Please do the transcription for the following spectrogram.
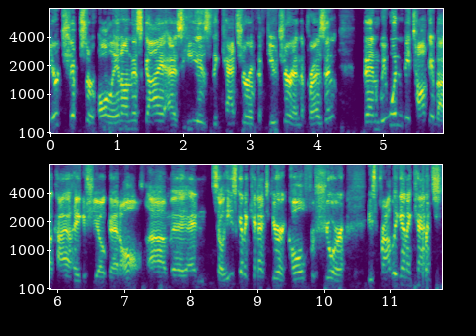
your chips are all in on this guy as he is the catcher of the future and the present, then we wouldn't be talking about Kyle Higashioka at all. Um, and so he's going to catch Gerrit Cole for sure. He's probably going to catch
